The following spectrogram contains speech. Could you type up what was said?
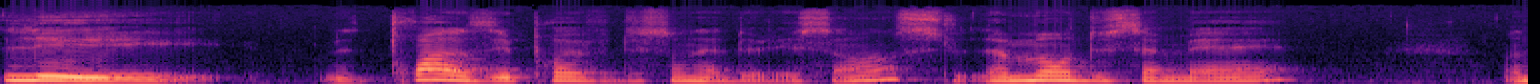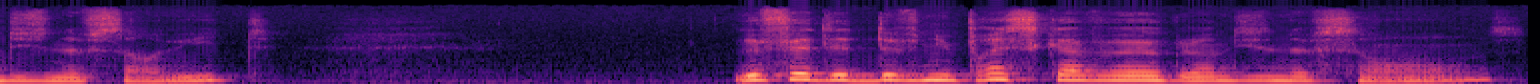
les trois épreuves de son adolescence, la mort de sa mère en 1908, le fait d'être devenu presque aveugle en 1911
